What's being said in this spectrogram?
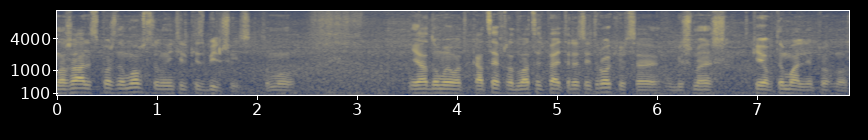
на жаль, з кожним обстрілом він тільки збільшується. Тому я думаю, така цифра 25-30 років це більш-менш такий оптимальний прогноз.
